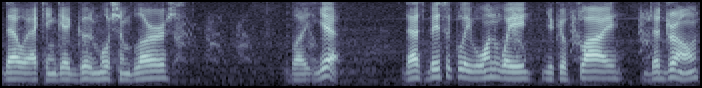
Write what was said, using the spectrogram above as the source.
That way I can get good motion blurs. But yeah, that's basically one way you can fly the drone.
